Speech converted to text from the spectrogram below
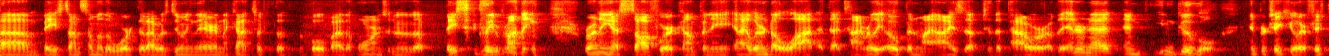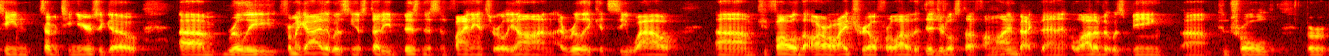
um, based on some of the work that I was doing there, and I kind of took the, the, bull by the horns and ended up basically running running a software company. And I learned a lot at that time. Really opened my eyes up to the power of the internet and even Google in particular. 15, 17 years ago, um, really from a guy that was you know studied business and finance early on, I really could see wow. Um, if you follow the ROI trail for a lot of the digital stuff online back then, a lot of it was being um, controlled or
